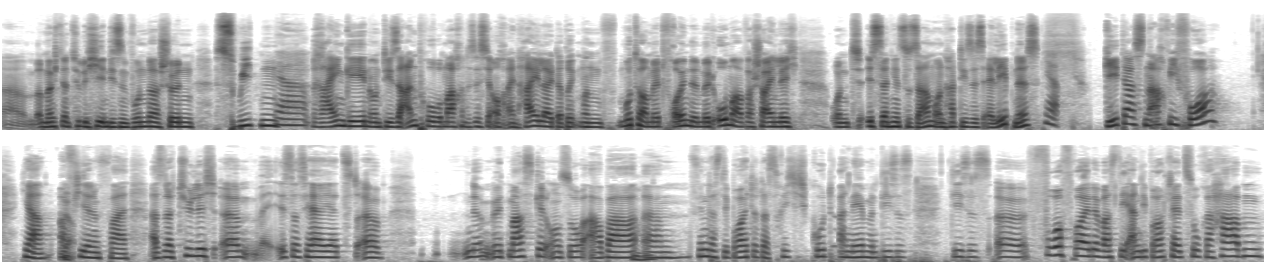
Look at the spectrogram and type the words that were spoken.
Äh, man möchte natürlich hier in diesen wunderschönen Suiten Ja. reingehen und diese Anprobe machen. Das ist ja auch ein Highlight. Da bringt man Mutter mit, Freundin mit, Oma wahrscheinlich und ist dann hier zusammen und hat dieses Erlebnis. Ja. Geht das nach wie vor? Ja, auf Ja. jeden Fall. Also natürlich ähm, ist das ja jetzt äh, ne, mit Maske und so, aber Mhm. ähm, finde, dass die Bräute das richtig gut annehmen. Dieses, dieses äh, Vorfreude, was die an die Brautkleidsuche haben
